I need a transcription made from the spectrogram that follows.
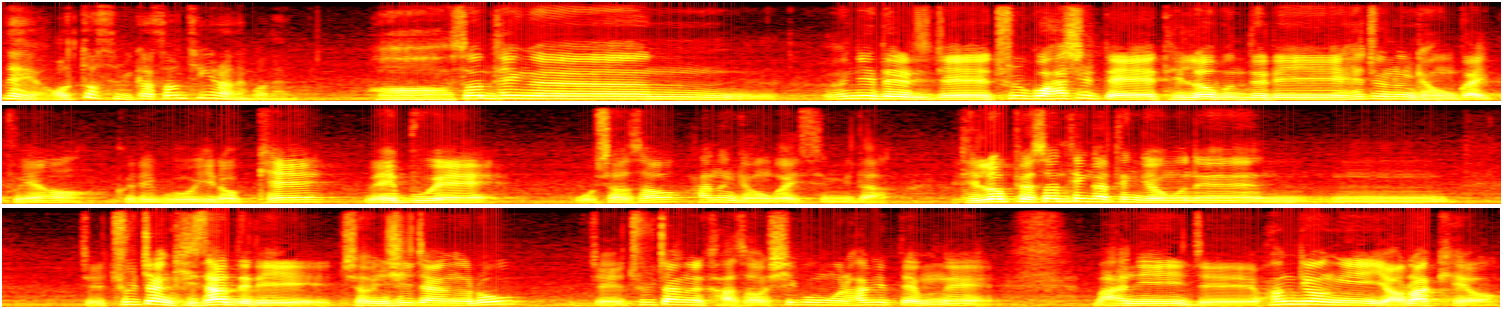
네, 어떻습니까? 썬팅이라는 거는. 어, 썬팅은 흔히들 이제 출고하실 때 딜러분들이 해주는 경우가 있고요. 그리고 이렇게 외부에 오셔서 하는 경우가 있습니다. 딜러표 썬팅 같은 경우는 음, 이제 출장 기사들이 전시장으로 이제 출장을 가서 시공을 하기 때문에 많이 이제 환경이 열악해요.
